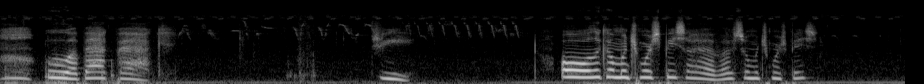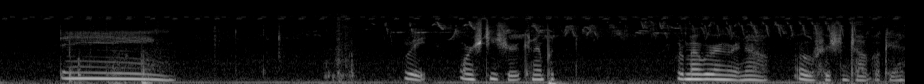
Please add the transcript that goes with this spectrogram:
Ooh, a backpack. Gee. Oh, look how much more space I have. I have so much more space. Dang. Wait, orange t-shirt. Can I put... What am I wearing right now? Oh, fishing top. Okay.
